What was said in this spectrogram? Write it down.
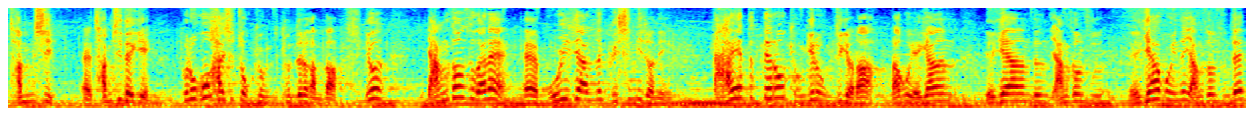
잠시 예, 잠시 대기 그리고 한시 쪽 견, 견제를 간다 이건 양 선수 간에 예, 보이지 않는 그 심리전이 나의 뜻대로 경기를 움직여라 라고 얘기하는 얘기하는 듯 양 선수 얘기하고 있는 양 선수인데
